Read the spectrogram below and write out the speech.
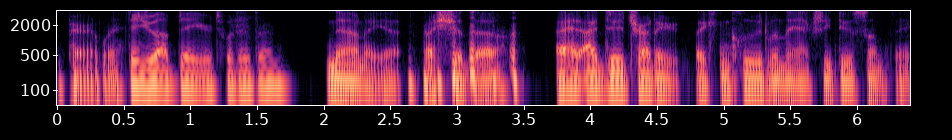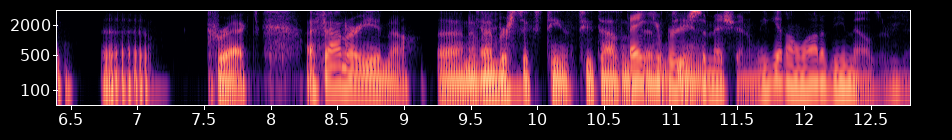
apparently. Did you update your Twitter thread? No, not yet. I should though. I, I do try to like include when they actually do something uh, correct. I found our email, uh, November sixteenth, two thousand Thank you for your submission. We get a lot of emails every day.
